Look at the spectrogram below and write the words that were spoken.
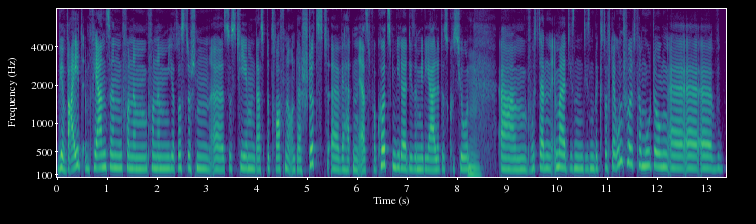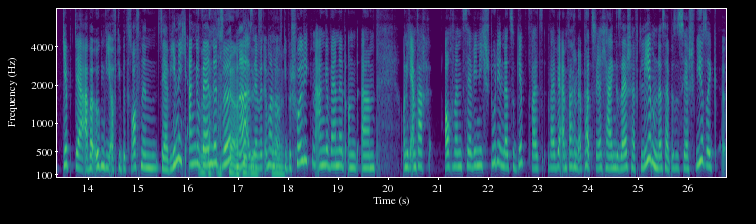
wir weit entfernt sind von einem, von einem juristischen äh, System, das Betroffene unterstützt. Äh, wir hatten erst vor kurzem wieder diese mediale Diskussion, ähm, wo es dann immer diesen, diesen Begriff der Unschuldsvermutung äh, äh, gibt, der aber irgendwie auf die Betroffenen sehr wenig angewendet wird. Ja, ne? Also der wird immer nur Ja. auf die Beschuldigten angewendet und, ähm, und ich einfach auch wenn es sehr wenig Studien dazu gibt, weil wir einfach in der patriarchalen Gesellschaft leben. Deshalb ist es sehr schwierig, äh,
